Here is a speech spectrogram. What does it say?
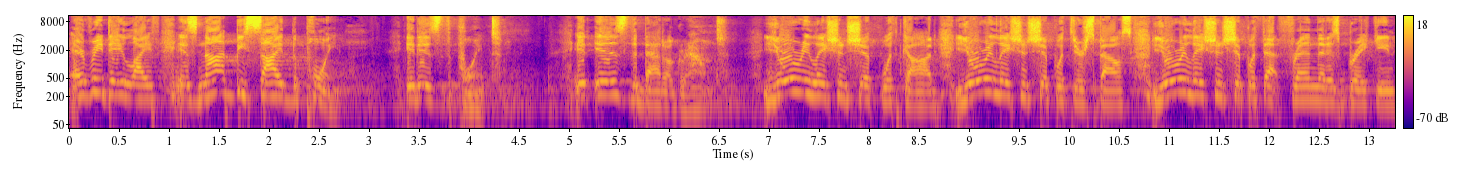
everyday life is not beside the point, it is the point, it is the battleground. your relationship with God, your relationship with your spouse, your relationship with that friend that is breaking,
